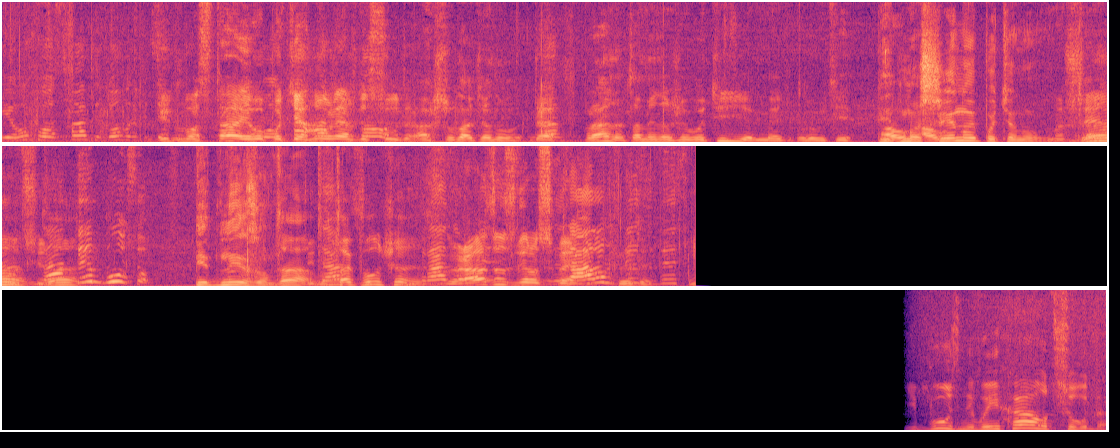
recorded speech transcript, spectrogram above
Його по асфальті добре Від підтягнули. моста його потягнули аж до аж суду. Аж сюди тягнули. Да. Правильно? Там і на животі є мед в животі. Під А- машиною потягнули. Машина Да, чи? да. Так, тим бусом. Під низом. Да, ну так виходить. Разом з велосипедом. Разом з велосипедом. І буз не виїхав отсюда.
